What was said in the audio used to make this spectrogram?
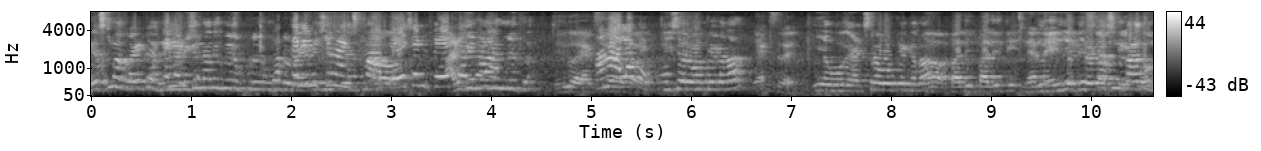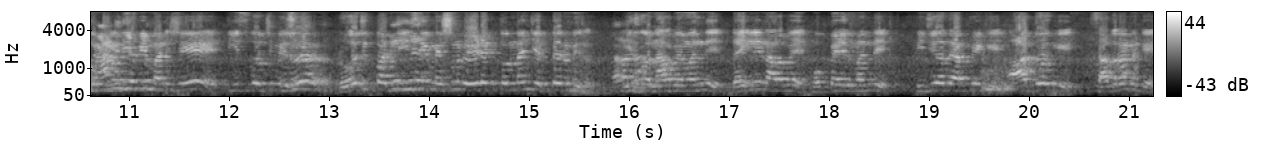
చేస్తున్నారు? రైట్ నేను అడిగిన దానికి మీరు ఇప్పుడు ఇప్పుడు ఒక్క రైట్ నిమిషం అండి. చేస్తున్నారు. ఆ పేషెంట్ పేరు అడిగిన చెప్పమా? దానికి మీరు ఇదిగో ఎక్స్రే అలాగే. ఓకే కదా? ఎక్స్రే ఈ ఎక్స్ట్రా ఓకే కదా? ఆ, పది పది తీ- నిన్న ఏం ఇది చెప్పాడు? discussion కాదు, ఒక మేడం TDP చెప్పి- మనిషి తీసుకొచ్చి మీరు సార్, రోజుకి పది తీసి మిషన్ వేడెక్కుతుందని చెప్పారు మీరు? ఇదిగో నలభై మంది డైలీ నలభై ముప్పై ఐదు మంది. ఫిజియోథెరపీకి ఆర్థోకి సదరన్కి.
